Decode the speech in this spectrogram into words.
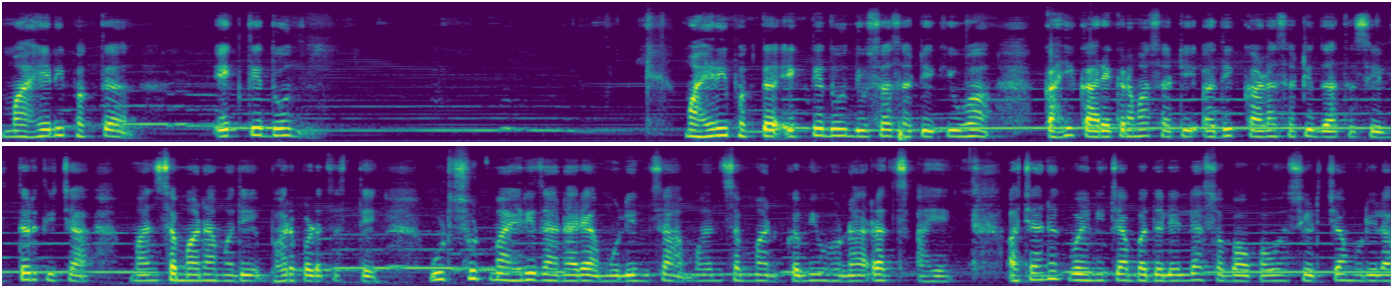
माहेरी फक्त एक ते दोन माहेरी फक्त एक ते दोन दिवसासाठी किंवा काही कार्यक्रमासाठी अधिक काळासाठी जात असेल तर तिच्या मानसन्मानामध्ये भर पडत असते. उठसूट माहेरी जाणाऱ्या मुलींचा मानसन्मान कमी होणारच आहे. अचानक वहिनीच्या बदललेल्या स्वभाव पाहून सेठच्या मुलीला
